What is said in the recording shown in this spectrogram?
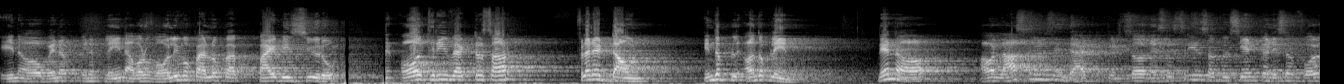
In a, when a, in a plane our volume of parallelopipe is 0 and all three vectors are flooded down in the on the plane then uh, our last condition is that it's a necessary and sufficient condition for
